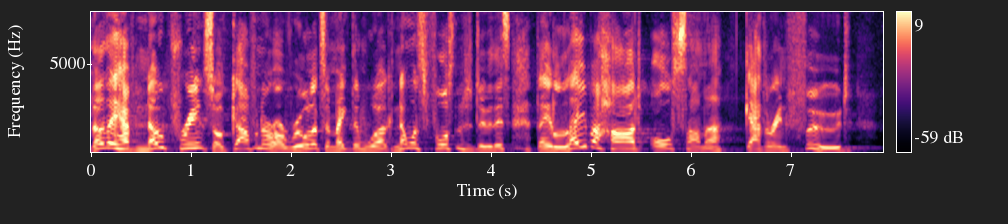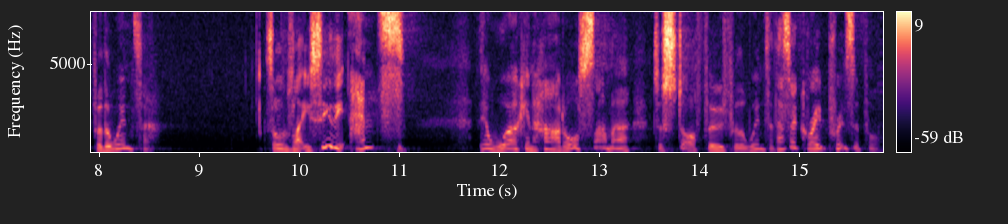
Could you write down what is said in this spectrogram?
Though they have no prince or governor or ruler to make them work, no one's forced them to do this. They labor hard all summer, gathering food for the winter. Solomon's like, you see the ants? They're working hard all summer to store food for the winter. That's a great principle.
